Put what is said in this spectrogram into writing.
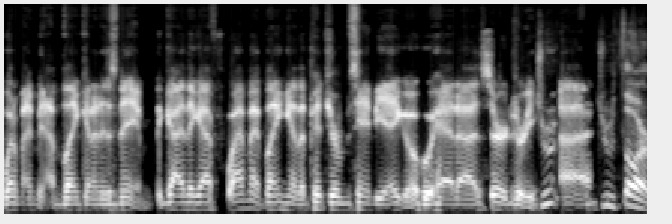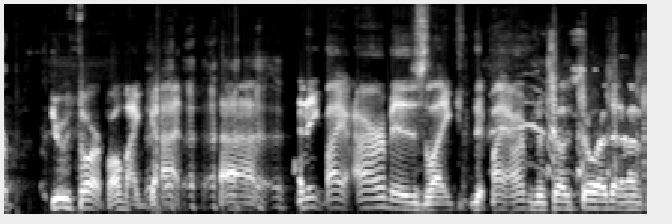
what am I? I'm blanking on his name. The guy that got. Why am I blanking on the pitcher from San Diego who had uh, surgery? Drew, uh, Drew Thorpe. Drew Thorpe. Oh my God! Uh, I think my arm is like my arms are so sore that I'm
